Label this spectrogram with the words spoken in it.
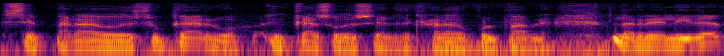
separado de su cargo en caso de ser declarado culpable. La realidad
